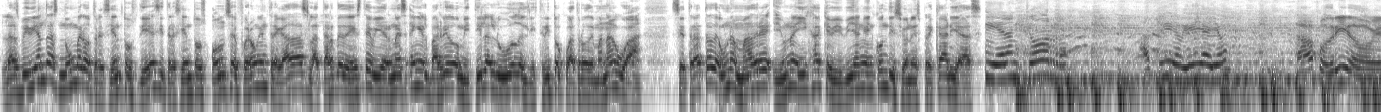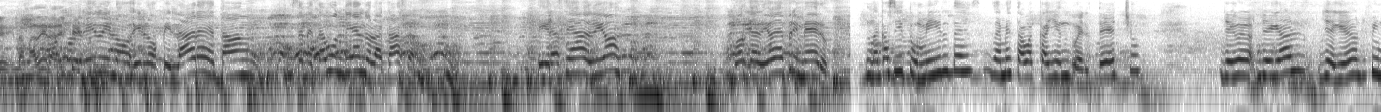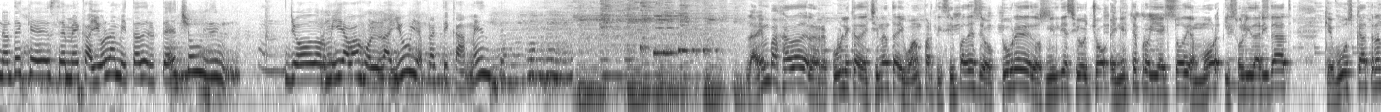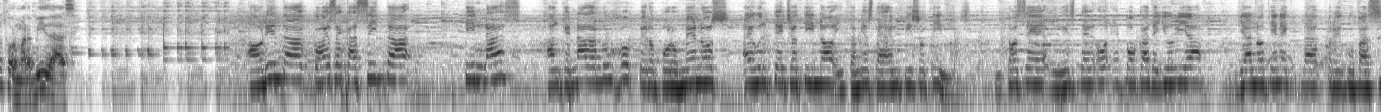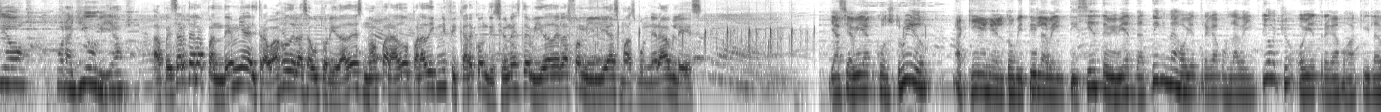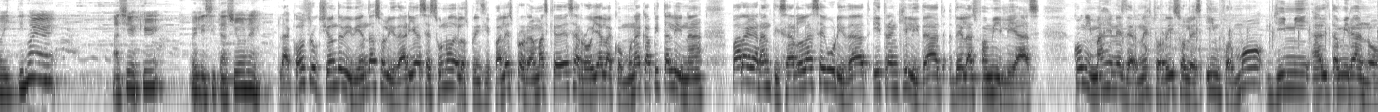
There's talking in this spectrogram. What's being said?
Las viviendas número 310 y 311 fueron entregadas la tarde de este viernes en el barrio Domitila Lugo del Distrito 4 de Managua. Se trata de una madre y una hija que vivían en condiciones precarias. Y eran chorros, así vivía yo. Estaba podrido eh, la madera del techo. Podrido y, los, y los pilares estaban, se me estaba hundiendo la casa. Y gracias a Dios, porque Dios es primero. Una casita humilde, se me estaba cayendo el techo. Llegué, llegué, al, llegué al final de que se me cayó la mitad del techo y yo dormía bajo la lluvia prácticamente. La Embajada de la República de China en Taiwán participa desde octubre de 2018 en este proyecto de amor y solidaridad que busca transformar vidas. Ahorita con esa casita tinas, aunque nada lujo, pero por lo menos hay un techo tino y también está en piso tinos. Entonces, en esta época de lluvia ya no tiene la preocupación por la lluvia. A pesar de la pandemia, el trabajo de las autoridades no ha parado para dignificar condiciones de vida de las familias más vulnerables. Ya se habían construido aquí en el Domitila 27 viviendas dignas, hoy entregamos la 28, hoy entregamos aquí la 29. Así es que felicitaciones. La construcción de viviendas solidarias es uno de los principales programas que desarrolla la comuna capitalina para garantizar la seguridad y tranquilidad de las familias. Con imágenes de Ernesto Rizzo les informó Jimmy Altamirano.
